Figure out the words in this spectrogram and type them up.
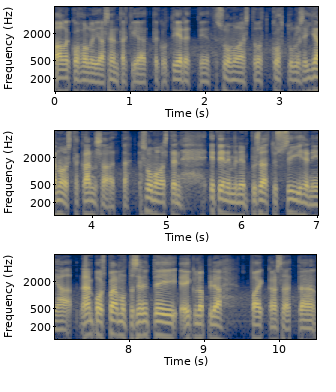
alkoholia sen takia, että kun tiedettiin, että suomalaiset ovat kohtuullisen janoista kansaa, että suomalaisten eteneminen pysähtyi siihen ja näin poispäin, mutta se nyt ei, ei kyllä pidä paikkansa, että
